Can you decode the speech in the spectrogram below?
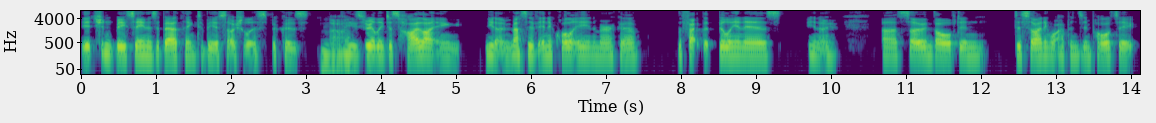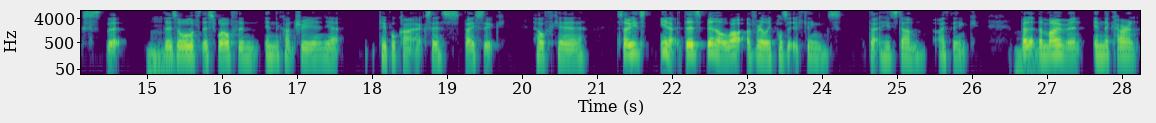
it shouldn't be seen as a bad thing to be a socialist because No. he's really just highlighting, you know, massive inequality in America, the fact that billionaires, you know, are so involved in deciding what happens in politics that Mm. there's all of this wealth in in the country and yet people can't access basic healthcare so he's you know there's been a lot of really positive things that he's done i think but Mm. at the moment in the current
